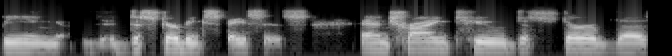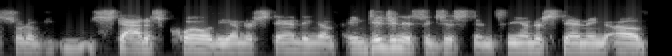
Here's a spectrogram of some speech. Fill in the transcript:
being disturbing spaces and trying to disturb the sort of status quo, the understanding of indigenous existence, the understanding of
